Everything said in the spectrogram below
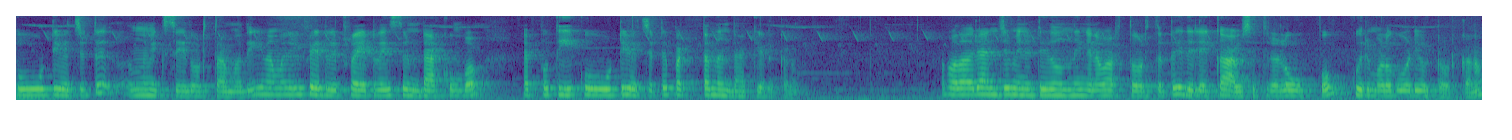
കൂട്ടി വെച്ചിട്ട് ഒന്ന് മിക്സ് ചെയ്ത് കൊടുത്താൽ മതി. നമ്മൾ ഈ ഫ്രൈഡ് ഫ്രൈഡ് റൈസ് ഉണ്ടാക്കുമ്പോൾ എപ്പോൾ തീ കൂട്ടി വെച്ചിട്ട് പെട്ടെന്ന് ഉണ്ടാക്കിയെടുക്കണം. അപ്പോൾ അത് ഒരു അഞ്ച് മിനിറ്റ് ഇതൊന്നിങ്ങനെ വറുത്ത് കൊടുത്തിട്ട് ഇതിലേക്ക് ആവശ്യത്തിനുള്ള ഉപ്പും കുരുമുളക് പൊടിയും ഇട്ട് കൊടുക്കണം.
